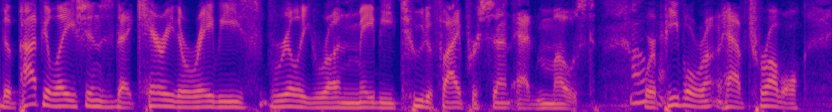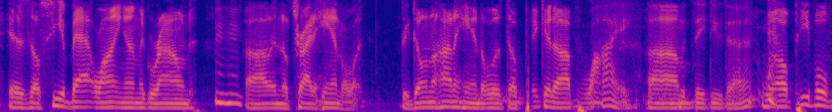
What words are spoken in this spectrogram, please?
the populations that carry the rabies really run maybe two to five percent at most. Where people run, have trouble is they'll see a bat lying on the ground Mm-hmm. uh, and they'll try to handle it. They don't know how to handle it. They'll pick it up. Why Um, would they do that? Well, people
